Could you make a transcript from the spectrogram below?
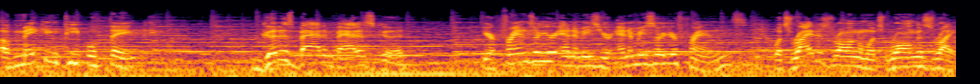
of making people think good is bad and bad is good. Your friends are your enemies, your enemies are your friends. What's right is wrong and what's wrong is right.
